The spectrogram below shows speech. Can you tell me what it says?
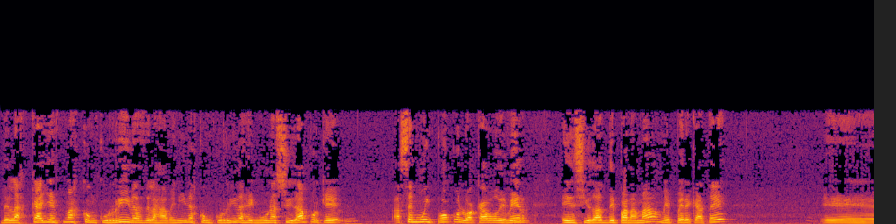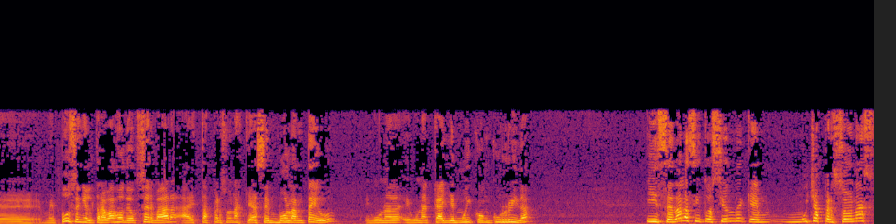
de las calles más concurridas, de las avenidas concurridas en una ciudad, porque Hace muy poco lo acabo de ver en Ciudad de Panamá, me percaté, eh, me puse en el trabajo de observar a estas personas que hacen volanteo en una, en una calle muy concurrida y se da la situación de que muchas personas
